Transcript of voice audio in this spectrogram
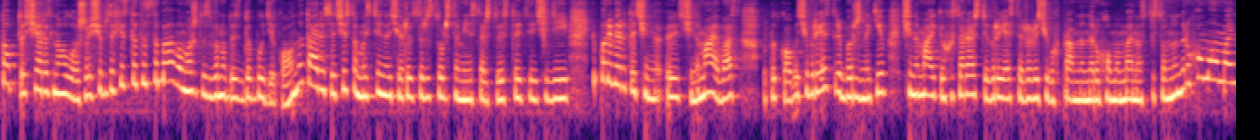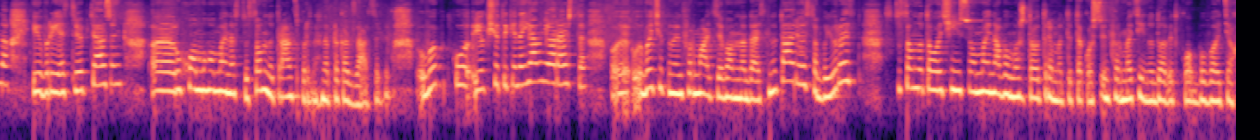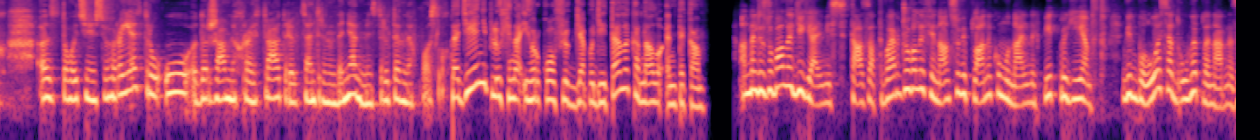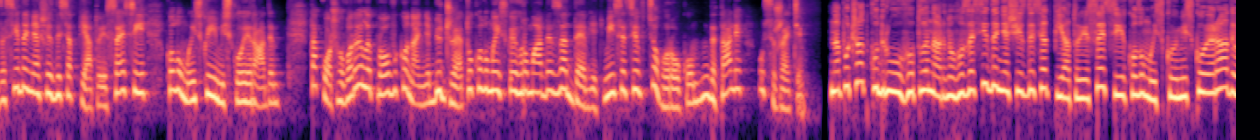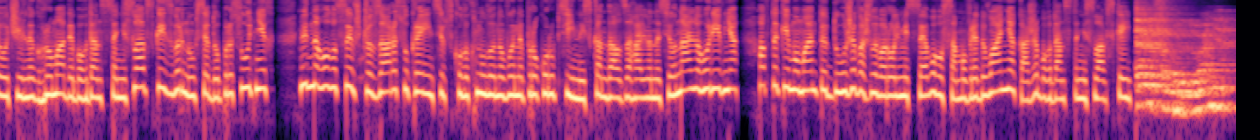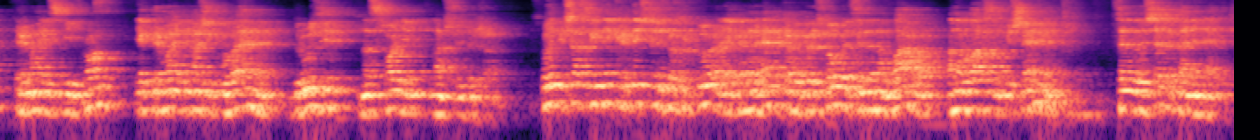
Тобто, ще раз наголошую, щоб захистити себе, ви можете звернутися до будь-якого нотаріуса, чи самостійно через ресурси Міністерства юстиції чи дії, і перевірити, чи, чи немає вас випадково, чи в реєстрі боржників, чи немає якихось арештів в реєстрі речових прав на нерухоме майно стосовно нерухомого майна, і в реєстрі обтяжень е, рухомого майна стосовно транспортних, наприклад, засобів. У випадку, якщо такі наявні арешти, е, вичерпна інформація вам надасть нотаріус або юрист стосовно того чи іншого майна, ви можете отримати також інформаційну довідку або витяг е, з того чи іншого реєстру у державних реєстраторів центрі надання адміністративних послуг. Надія Ніплюхіна, Ігор Кофлюк для подій телеканалу НТК. Аналізували діяльність та затверджували фінансові плани комунальних підприємств. Відбулося друге пленарне засідання 65-ї сесії Коломийської міської ради. Також говорили про виконання бюджету Коломийської громади за 9 місяців цього року. Деталі у сюжеті. На початку другого пленарного засідання 65-ї сесії Коломийської міської ради очільник громади Богдан Станіславський звернувся до присутніх. Він наголосив, що зараз українців сколихнули новини про корупційний скандал загальнонаціонального рівня. А в такі моменти дуже важлива роль місцевого самоврядування, каже Богдан Станіславський. Місцеве самоврядування тримає свій фронт, як тримають наші колеги, друзі на сході нашої держави. Коли під час війни критична інфраструктура, як енергетика, використовується не на благо, а на власну кишеню, це не лише питання етики,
